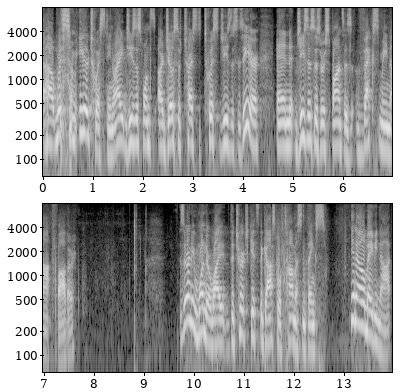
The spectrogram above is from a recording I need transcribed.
uh, with some ear twisting, right? Jesus wants, or Joseph tries to twist Jesus' ear, and Jesus' response is, Vex me not, Father. Is there any wonder why the church gets the Gospel of Thomas and thinks, you know, maybe not?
